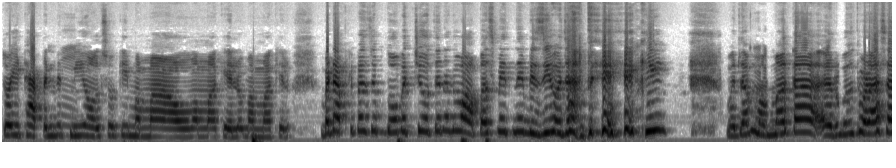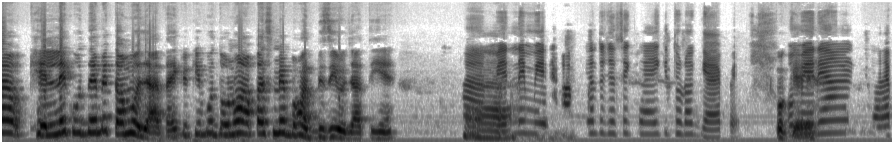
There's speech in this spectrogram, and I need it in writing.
तो it happen with me also कि मम्मा आओ मम्मा खेलो मम्मा खेलो। बट आपके पास जब दो बच्चे होते हैं ना तो आपस में इतने बिज़ी हो जाते हैं कि मतलब हाँ। मम्मा का रोल थोड़ा सा खेलने कूदने में कम हो जाता है क्योंकि वो दोनों आपस में बहुत बिज़ी हो जाती हैं। हाँ हाँ। मेरे मेरे आपके यहाँ तो जैसे क्या है कि थोड़ा गैप है। okay. और मेरे यहाँ गैप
